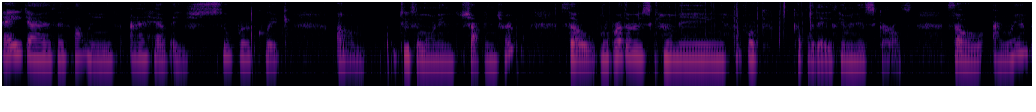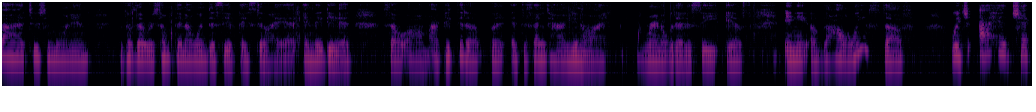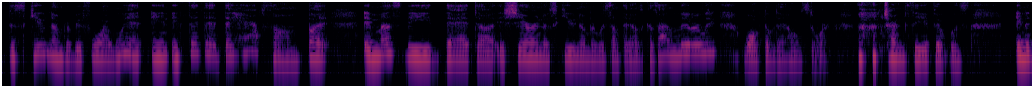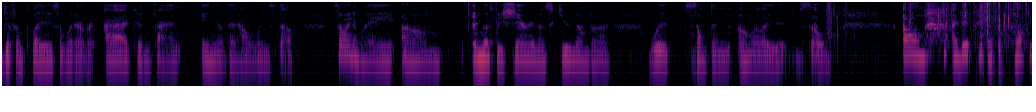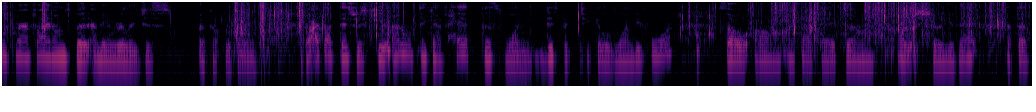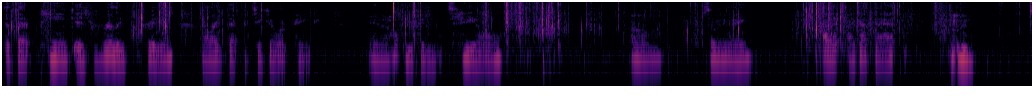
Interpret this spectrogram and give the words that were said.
Hey guys, it's Pauline. I have a super quick um, Tuesday morning shopping trip. So my brother is coming for a couple of days, him and his girls. So I ran by Tuesday morning because there was something I wanted to see if they still had, and they did. So um, I picked it up, but at the same time, you know, I ran over there to see if any of the Halloween stuff which I had checked the SKU number before I went, and it said that they have some, but it must be that uh, it's sharing a SKU number with something else, because I literally walked over that whole store trying to see if it was in a different place or whatever. I couldn't find any of that Halloween stuff. So anyway, um, it must be sharing a SKU number with something unrelated. So um, I did pick up a couple of craft items, but I mean, really just a couple of things. So I thought this was cute. I don't think I've had this one, this particular one before. So um, I thought that um, I would show you that. I thought that that pink is really pretty. I like that particular pink. And I hope you can tell. Um, so anyway, I, I got that.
